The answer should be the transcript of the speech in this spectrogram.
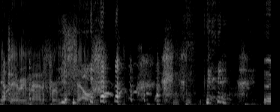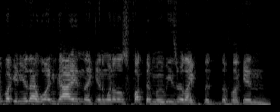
It's every man for himself. Fucking you're that one guy in like in one of those fucked up movies where like the the fucking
